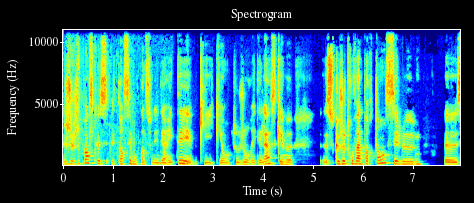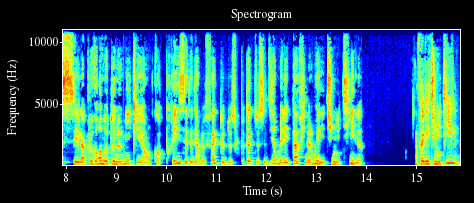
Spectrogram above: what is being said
je, je, pense que dans ces mouvements de solidarité qui, qui, ont toujours été là, ce, qui me, ce que je trouve important, c'est le, euh, c'est la plus grande autonomie qui est encore prise, c'est-à-dire le fait de, de peut-être de se dire, mais l'État finalement, il est inutile. Enfin, il est inutile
